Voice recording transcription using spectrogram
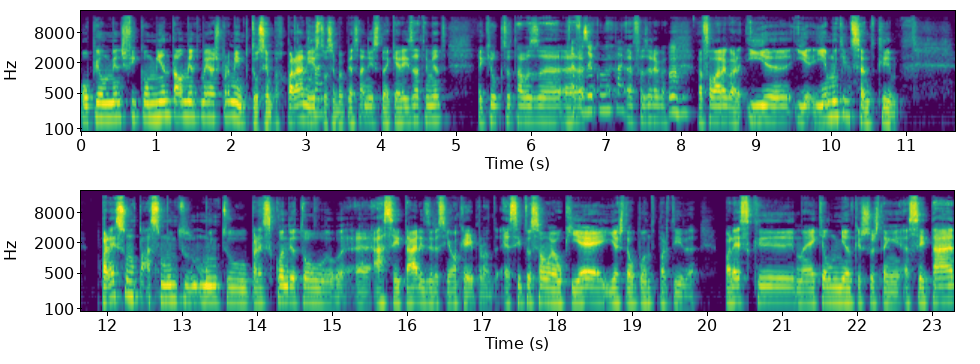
ou pelo menos ficam mentalmente maiores para mim, porque estou sempre a reparar nisso, estou sempre a pensar nisso, não é? Que era exatamente aquilo que tu estavas a, a, a, fazer com o meu pai. A, fazer agora, uhum. a falar agora. E, uh, e, e, é muito interessante que parece um passo muito, muito. Parece quando eu estou a, a aceitar e dizer assim, ok, pronto, a situação é o que é e este é o ponto de partida parece que não é aquele medo que as pessoas têm aceitar,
